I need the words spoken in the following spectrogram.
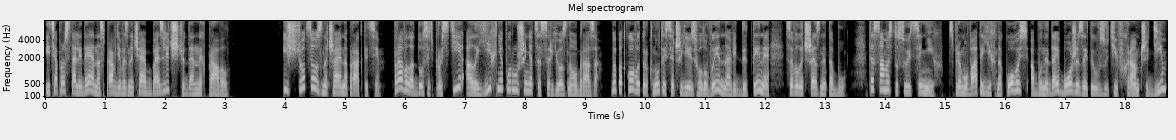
І ця проста лідея насправді визначає безліч щоденних правил. І що це означає на практиці? Правила досить прості, але їхнє порушення – це серйозна образа. Випадково торкнутися чиєїсь голови, навіть дитини – це величезне табу. Те саме стосується ніг. Спрямувати їх на когось або, не дай Боже, зайти у взуті в храм чи дім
